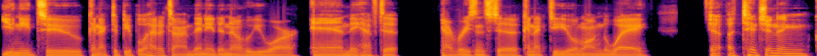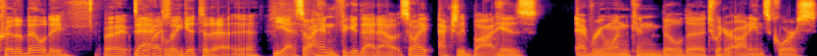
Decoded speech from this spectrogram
you need to connect to people ahead of time. They need to know who you are and they have to have reasons to connect to you along the way. Yeah, attention and credibility, right? Exactly. We'll actually get to that. Yeah. yeah. So I hadn't figured that out. So I actually bought his Everyone Can Build a Twitter Audience course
